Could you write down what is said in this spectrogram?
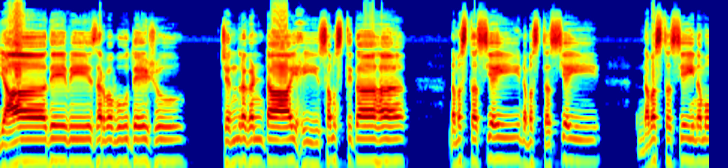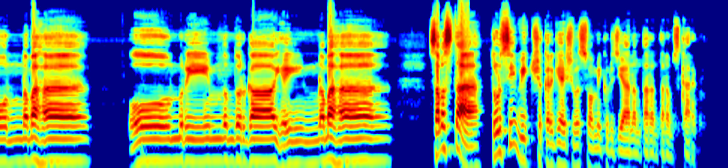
ಯಾ ದೇವಿ ಸರ್ವಭೂತೇಷು ಚಂದ್ರಘಂಟಾ ಯೈ ಸಂಸ್ಥಿತಾ ನಮಸ್ತಸ್ಯೈ ನಮಸ್ತಸ್ಯೈ ನಮಸ್ತಸ್ಯೈ ನಮೋ ನಮಃ. ಓಂ ರೀಂ ದುಂ ದುರ್ಗಾ ಯೈ ನಮಃ. ಸಮಸ್ತ ತುಳಸಿ ವೀಕ್ಷಕರಿಗೆ ಶಿವಸ್ವಾಮಿ ಗುರುಜಿಯ ಅನಂತಾನಂತ ನಮಸ್ಕಾರಗಳು.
